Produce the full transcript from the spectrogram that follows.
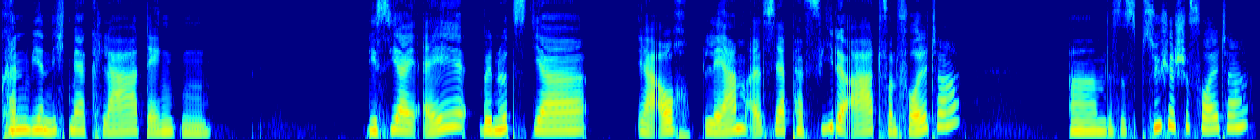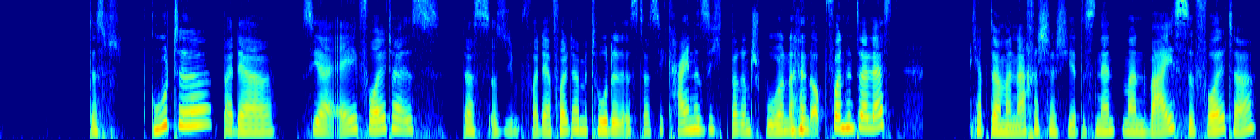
können wir nicht mehr klar denken. Die CIA benutzt ja, ja auch Lärm als sehr perfide Art von Folter. Ähm, das ist psychische Folter. Das Gute bei der CIA-Folter ist, dass, also die, der Foltermethode ist, dass sie keine sichtbaren Spuren an den Opfern hinterlässt ich habe da mal nachrecherchiert, das nennt man weiße Folter,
